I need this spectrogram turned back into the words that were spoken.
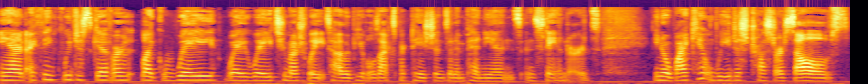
And I think we just give our like way, way, way too much weight to other people's expectations and opinions and standards. You know, why can't we just trust ourselves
